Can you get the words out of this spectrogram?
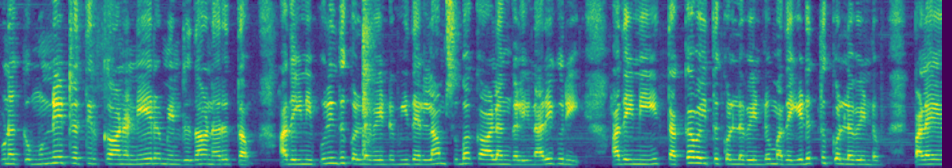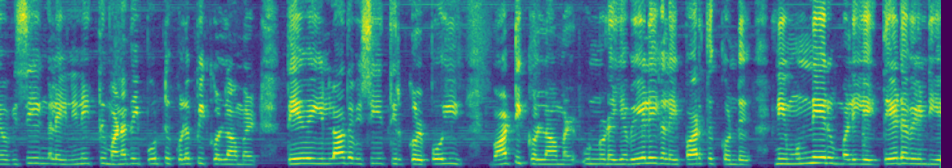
உனக்கு முன்னேற்றத்திற்கான நேரம் என்றுதான் அர்த்தம். அதை நீ புரிந்து கொள்ள வேண்டும். இதெல்லாம் சுப காலங்களின் அறிகுறி. அதை நீ தக்க வைத்து கொள்ள வேண்டும். அதை எடுத்துக்கொள்ள வேண்டும். பழைய விஷயங்களை நினைத்து மனதை போட்டு குழப்பிக்கொள்ளாமல் தேவையில்லாத விஷயத்திற்குள் போய் மாட்டிக்கொள்ளாமல் உன்னுடைய வேலைகளை பார்த்து கொண்டு நீ முன்னேறும் வழியை தேட வேண்டிய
